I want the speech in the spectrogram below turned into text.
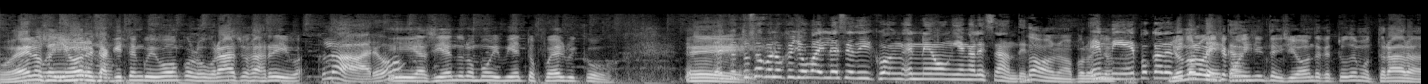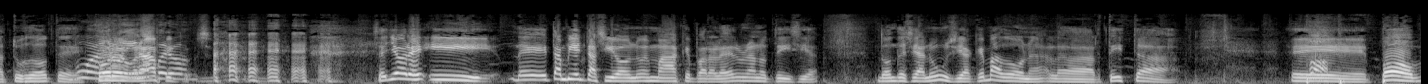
Bueno, señores, aquí tengo Ivonne con los brazos arriba Claro. y haciendo unos movimientos pélvicos. Es Eh, que tú sabes lo que yo bailé ese disco en, en Neón y en Alexander. No, no, pero En yo- mi época de Yo no lo hice con esa intención de que tú demostraras tus dotes Bueno, coreográficos. Señores, y esta ambientación no es más que para leer una noticia donde se anuncia que Madonna, la artista eh, pop,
